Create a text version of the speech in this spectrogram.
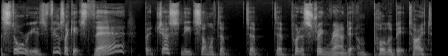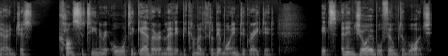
the story is feels like it's there, but just needs someone to to to put a string round it and pull a bit tighter and just concertina it all together and let it become a little bit more integrated. It's an enjoyable film to watch.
